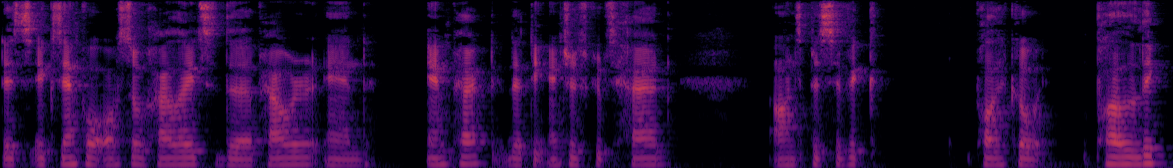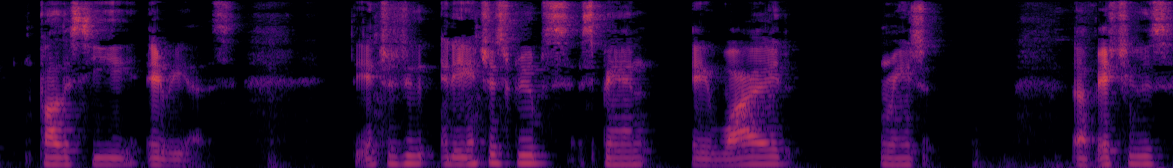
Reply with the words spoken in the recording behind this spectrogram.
This example also highlights the power and impact that the interest groups had on specific political, polit, policy areas. The interest, the interest groups span a wide range of issues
